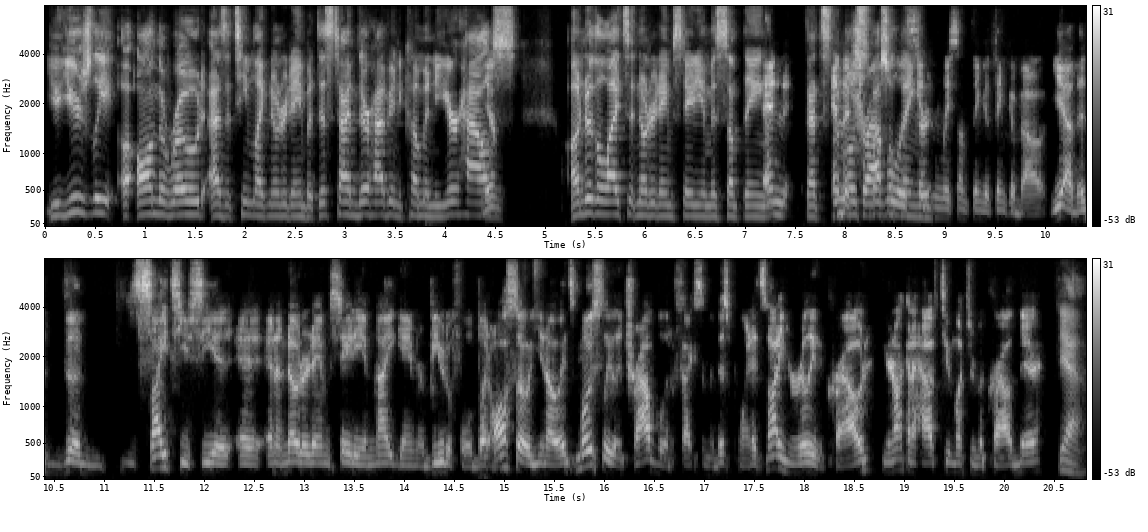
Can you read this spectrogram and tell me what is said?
you're usually uh, on the road as a team like Notre Dame, but this time they're having to come into your house. Under the lights at Notre Dame Stadium is something and that's the and the most special travel is certainly something to think about. Yeah, the the sights you see in a Notre Dame Stadium night game are beautiful, but also you know it's mostly the travel that affects them at this point. It's not even really the crowd. You're not going to have too much of a crowd there. yeah.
